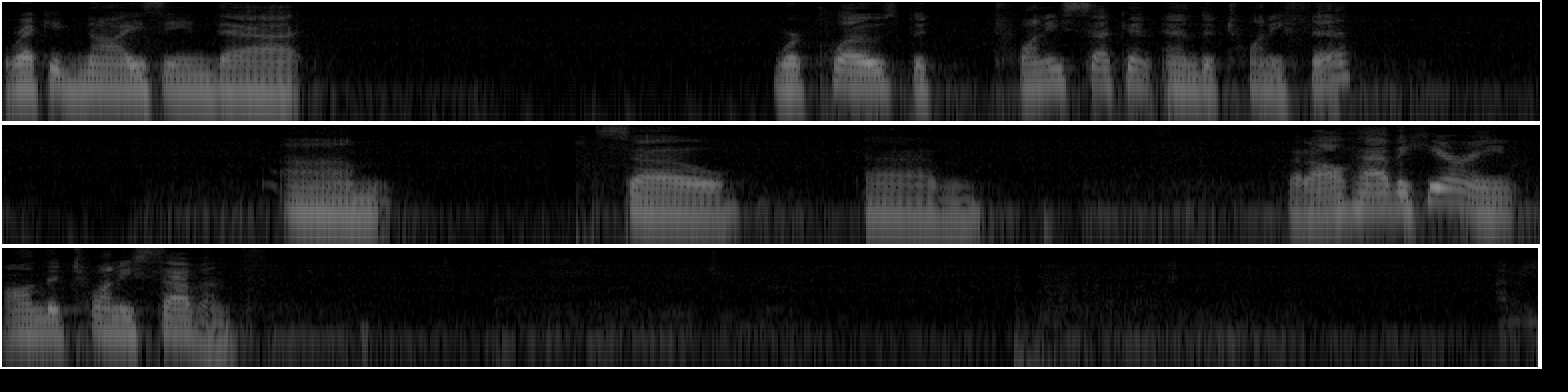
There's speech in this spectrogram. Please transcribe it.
recognizing that we're closed the 22nd and the 25th. Um, so, um, but I'll have a hearing on the 27th. I mean,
